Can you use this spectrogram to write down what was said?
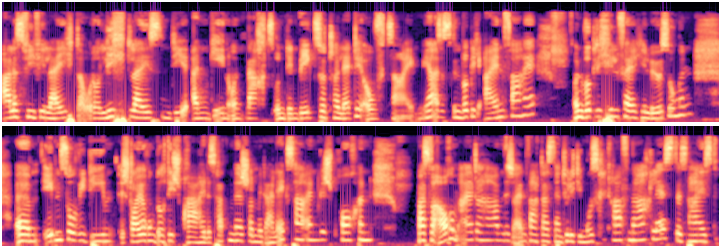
alles viel, viel leichter oder Lichtleisten, die angehen und nachts und den Weg zur Toilette aufzeigen. Ja, also es sind wirklich einfache, und wirklich hilfreiche Lösungen. Ähm, ebenso wie die Steuerung durch die Sprache. Das hatten wir schon mit Alexa angesprochen. Was wir auch im Alter haben, ist einfach, dass natürlich die Muskelkraft nachlässt. Das heißt,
